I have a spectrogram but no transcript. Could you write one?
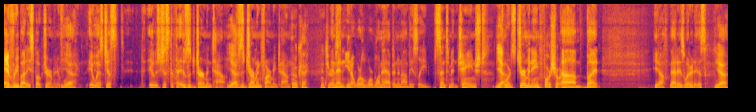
everybody spoke German in Fort Yeah. Wayne. It was just, it was just the th- it was a German town. Yeah. it was a German farming town. Okay. Interesting. And then you know World War One happened, and obviously sentiment changed Yeah. towards Germany For sure. Um, but you know that is what it is. Yeah.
